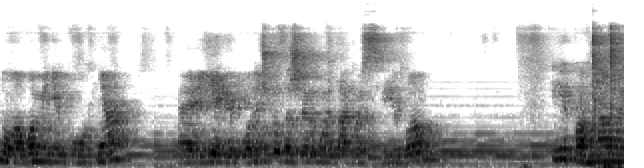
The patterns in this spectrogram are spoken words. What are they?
ну або міні-кухня. Е, Є віконечко, за ширмою також світло. І погнали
